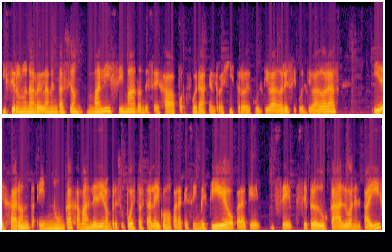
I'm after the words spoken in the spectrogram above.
hicieron una reglamentación malísima donde se dejaba por fuera el registro de cultivadores y cultivadoras y dejaron y nunca jamás le dieron presupuesto a esta ley como para que se investigue o para que se, produzca algo en el país,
